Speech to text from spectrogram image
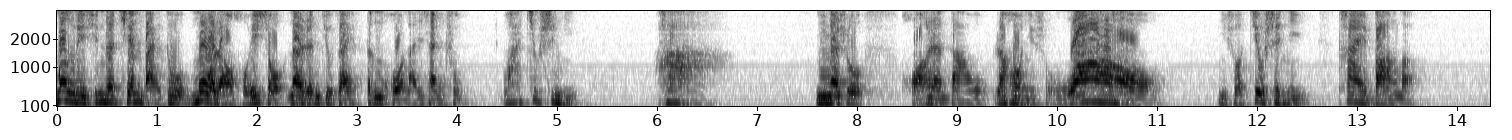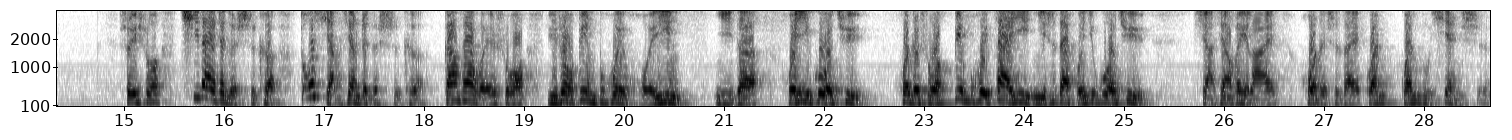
梦里寻他千百度，蓦然回首，那人就在灯火阑珊处。哇，就是你，啊！你那时候恍然大悟，然后你说：“哇哦！”你说就是你，太棒了。所以说，期待这个时刻，多想象这个时刻。刚才我也说，宇宙并不会回应你的回忆过去，或者说并不会在意你是在回忆过去，想象未来，或者是在关关注现实。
